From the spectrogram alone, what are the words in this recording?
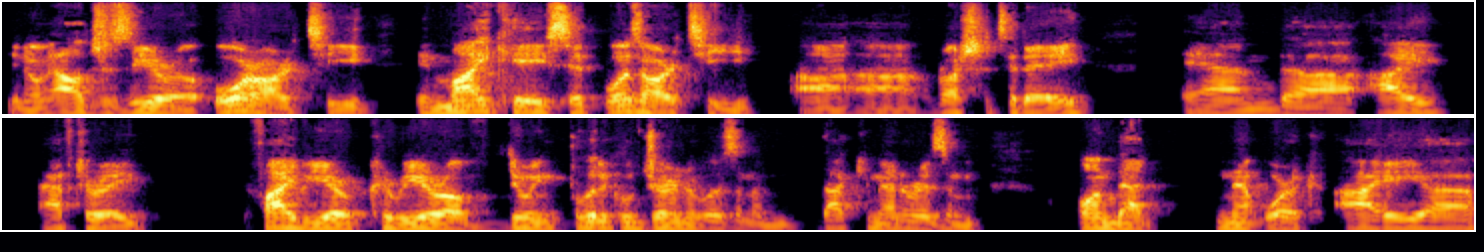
you know, Al Jazeera, or RT. In my case, it was RT, Russia Today, and uh, I, after a five-year career of doing political journalism and documentarism on that network, I uh,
